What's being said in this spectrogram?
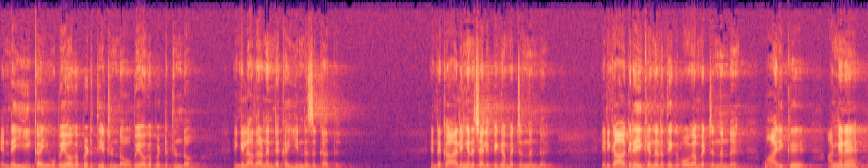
എന്റെ ഈ കൈ ഉപയോഗപ്പെടുത്തിയിട്ടുണ്ടോ ഉപയോഗപ്പെട്ടിട്ടുണ്ടോ? എങ്കിൽ അതാണ് എന്റെ കയ്യിന്റെ സക്കാത്ത്. എന്റെ കാലിങ്ങനെ ചലിപ്പിക്കാൻ പറ്റുന്നുണ്ട്. എനിക്ക് ആഗ്രഹിക്കുന്നിടത്തേക്ക് പോകാൻ പറ്റുന്നുണ്ട്. മാരിക്ക് അങ്ങനെ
